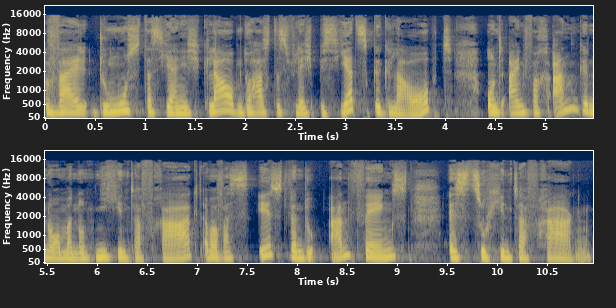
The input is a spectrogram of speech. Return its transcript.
Weil du musst das ja nicht glauben. Du hast es vielleicht bis jetzt geglaubt und einfach angenommen und nie hinterfragt. Aber was ist, wenn du anfängst, es zu hinterfragen?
